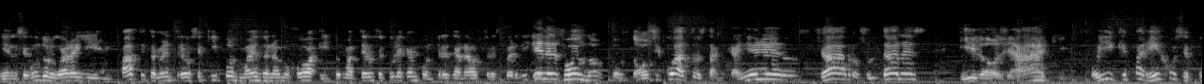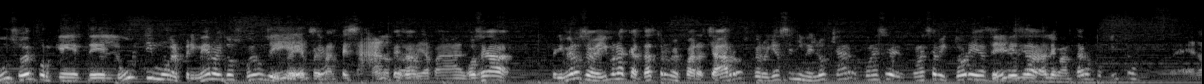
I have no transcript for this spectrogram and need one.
Y en el segundo lugar hay empate también entre dos equipos, Mayos de Navojoa y Tomateros de Culiacán con tres ganados, tres perdidos. Y en el fondo, con dos y cuatro, están Cañeros, Charros, Sultanes y los Yaquis. Oye, qué parejo se puso, ¿eh? Porque del último al primero hay dos juegos de Sí, diferencia. pues va empezando, empezando. todavía. O sea, primero se veía una catástrofe para Charros, pero ya se niveló Charros con, ese, con esa victoria, ya se Sí, empieza sí. a levantar un poquito. Bueno,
